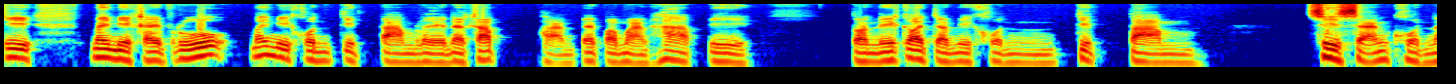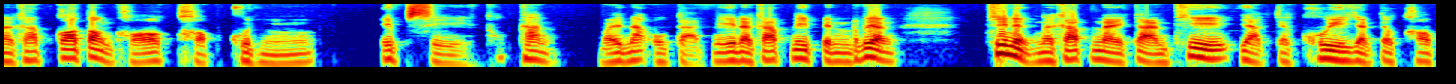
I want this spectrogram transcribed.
ที่ไม่มีใครรู้ ไม่มีคนติดตามเลยนะครับ ผ่านไปประมาณ 5 ปี ตอนนี้ก็จะมีคนติดตาม 4 0 0แสนคนนะครับ ก็ต้องขอขอบคุณ FC ทุกท่านไว้ณโอกาสนี้นะครับ นี่เป็นเรื่องที่หนึ่งนะครับในการที่อยากจะคุยอยากจะขอบ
